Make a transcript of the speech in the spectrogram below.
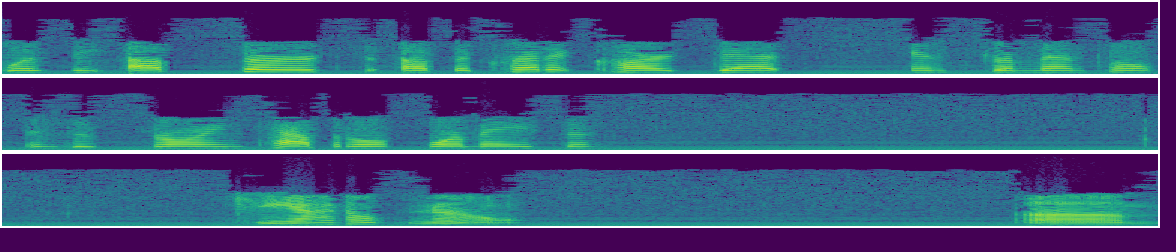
Was the upsurge of the credit card debt instrumental in destroying capital formation? Gee, I don't know. Um,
